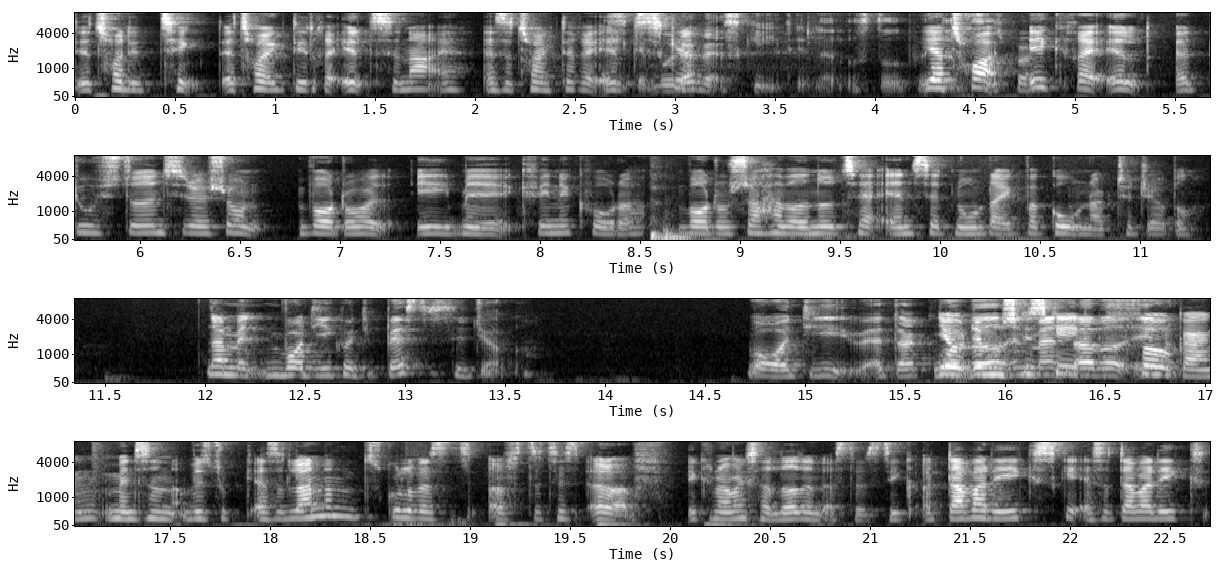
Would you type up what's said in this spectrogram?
Jeg tror, det er tænkt, jeg tror ikke, det er et reelt scenarie. Altså, jeg tror ikke, det reelt Det sker. må da være sket et eller andet sted på Jeg tror tidspunkt. ikke reelt, at du stod i en situation, hvor du er med kvindekvoter, hvor du så har været nødt til at ansætte nogen, der ikke var god nok til jobbet. Nej, men hvor de ikke var de bedste til jobbet. Hvor de, at der kunne Jo, det er måske mand, sket få ind- gange, men sådan, hvis du, altså London School of, of Statist, eller Economics har lavet den der statistik, og der var det ikke, ske, altså der var det ikke,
